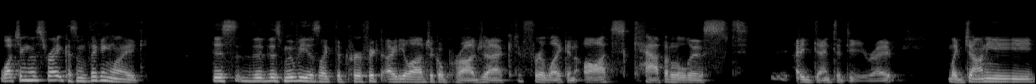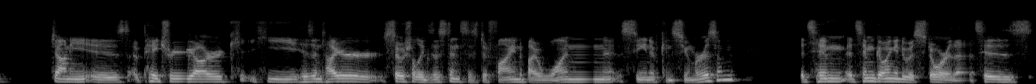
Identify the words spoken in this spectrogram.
watching this right because i'm thinking like this this movie is like the perfect ideological project for like an aughts capitalist identity right like johnny Johnny is a patriarch. He his entire social existence is defined by one scene of consumerism. It's him. It's him going into a store. That's his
